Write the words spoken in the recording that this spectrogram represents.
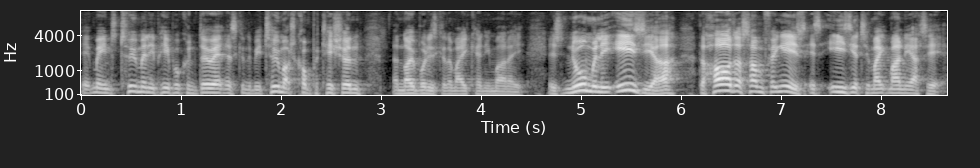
it means too many people can do it. There's going to be too much competition, and nobody's going to make any money. It's normally easier. The harder something is, it's easier to make money at it.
